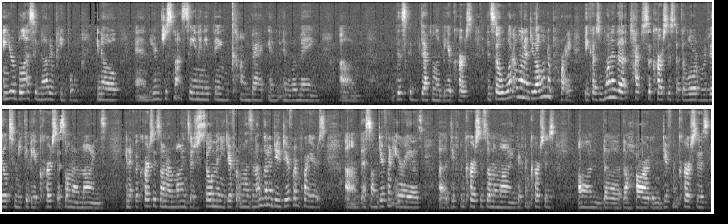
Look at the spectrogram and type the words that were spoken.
and you're blessing other people, you know, and you're just not seeing anything come back and, and remain. Um, this could definitely be a curse. And so what I want to do, I want to pray because one of the types of curses that the Lord revealed to me could be a curse that's on our minds. And if a curse is on our minds, there's so many different ones. And I'm going to do different prayers um, that's on different areas, uh, different curses on the mind, different curses on the, the heart, and different curses,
